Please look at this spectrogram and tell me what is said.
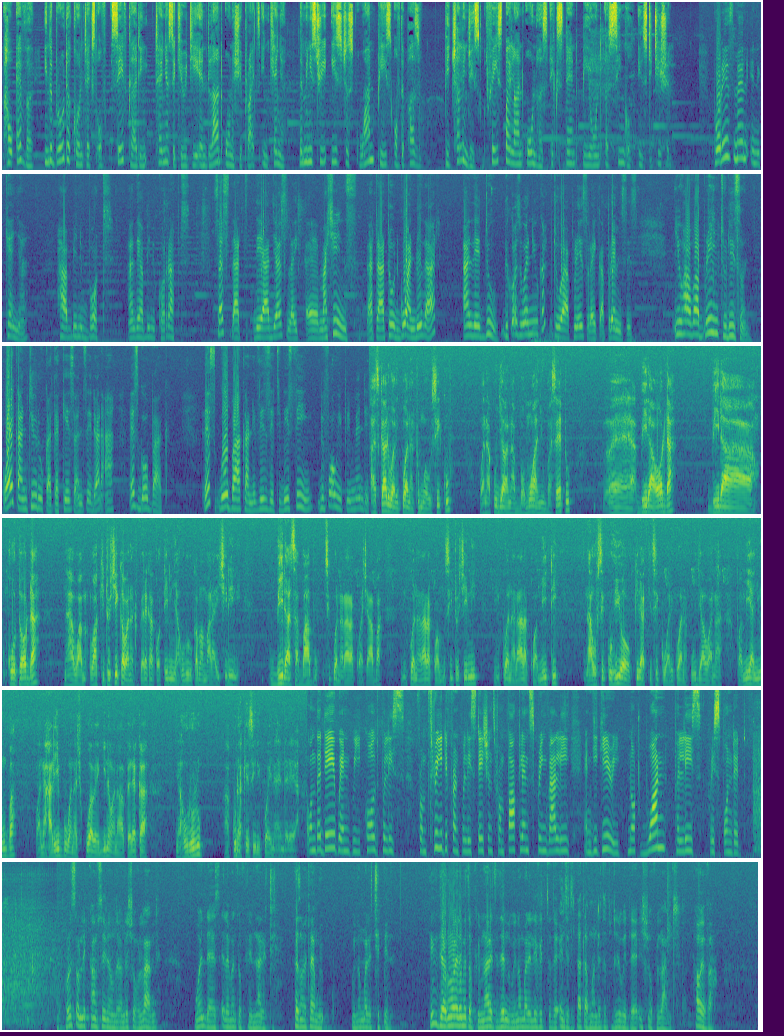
However, in the broader context of safeguarding tenure security and land ownership rights in Kenya, the ministry is just one piece of the puzzle. The challenges faced by landowners extend beyond a single institution. Policemen in Kenya have been bought and they have been corrupt, such that they are just like uh, machines that are told, go and do that, and they do. Because when you come to a place like a premises, you have a brain to reason. Why can't you look at a case and say, ah, let's go back. Let's go back and visit this thing before we implement it. Askari walikuwa wanatumwa usiku, wanakuja wanabomoa nyumba zetu eh, bila oda, bila court order, na wa- wakitushika wanatupeleka kotini Nyahururu kama mara ishirini bila sababu. Sikuwa nalala kwa shamba, nilikuwa nalala kwa msito chini, nilikuwa nalala kwa miti, na usiku hiyo kila siku walikuwa wanakuja wanavamia nyumba, wanaharibu, wanachukua wengine, wanawapeleka Nyahururu. Hakuna kesi ilikuwa inaendelea. On the day when we called police from three different police stations from Parkland, Spring Valley, and Gigiri, not one police responded. Police only comes in on the, on the issue of land when there's element of criminality. That's the only time we, we normally chip in. If there are no element of criminality, then we normally leave it to the entities that are mandated to deal with the issue of land. However,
